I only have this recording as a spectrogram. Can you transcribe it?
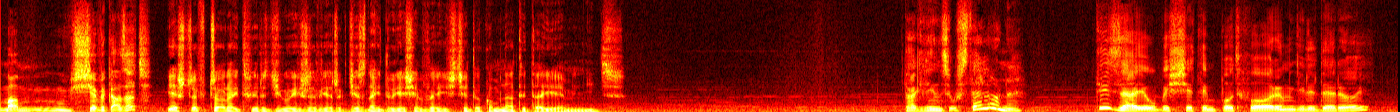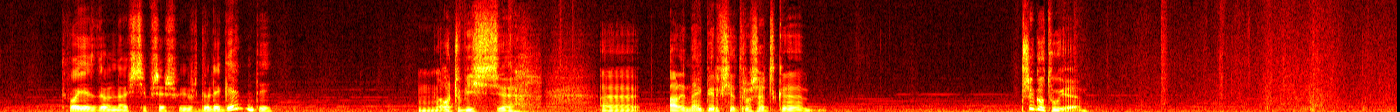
mam się wykazać? Jeszcze wczoraj twierdziłeś, że wiesz, gdzie znajduje się wejście do komnaty tajemnic. Tak więc ustalone. Ty zająłbyś się tym potworem, Gilderoy? Twoje zdolności przeszły już do legendy. Mm, Oczywiście. E, ale najpierw się troszeczkę przygotuję.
